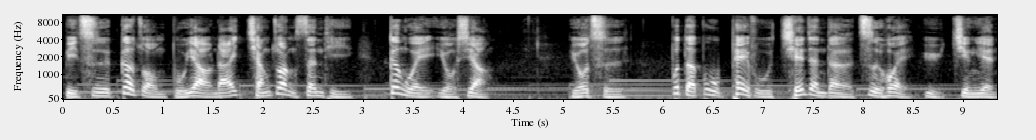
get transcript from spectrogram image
比吃各种补药来强壮身体更为有效。由此，不得不佩服前人的智慧与经验。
